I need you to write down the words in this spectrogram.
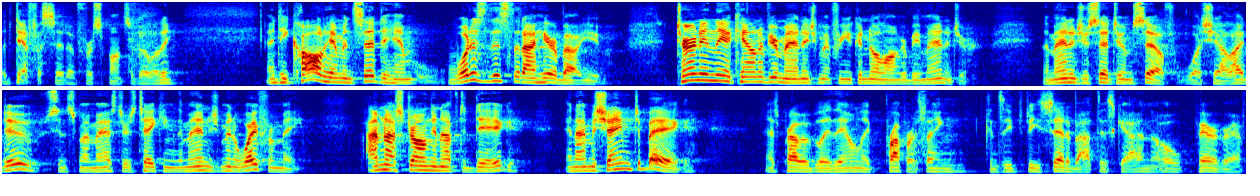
a deficit of responsibility. And he called him and said to him, What is this that I hear about you? Turn in the account of your management, for you can no longer be manager. The manager said to himself, What shall I do, since my master is taking the management away from me? I'm not strong enough to dig, and I'm ashamed to beg. That's probably the only proper thing can be said about this guy in the whole paragraph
